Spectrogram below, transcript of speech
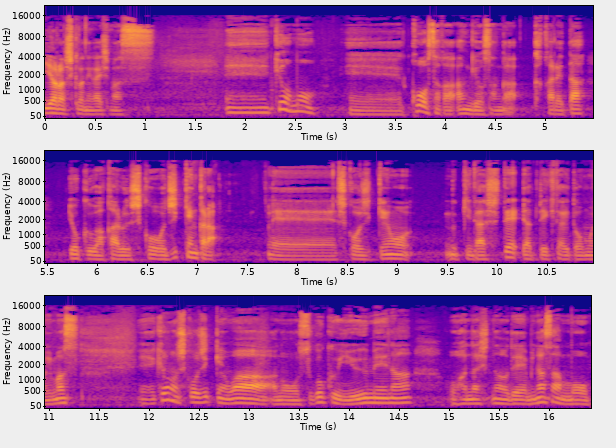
よろしくお願いします、えー、今日も、えー、高坂安行さんが書かれたよくわかる思考実験から、えー、思考実験を抜き出してやっていきたいと思います、えー、今日の思考実験はあのすごく有名なお話なので皆さんも、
